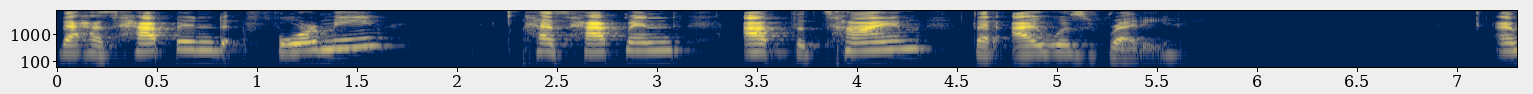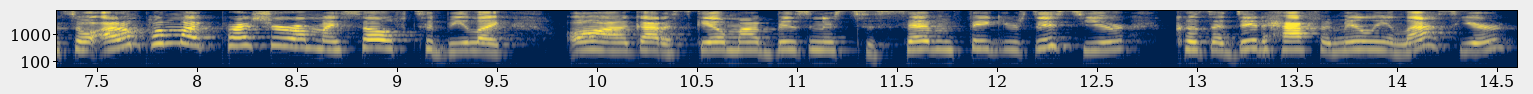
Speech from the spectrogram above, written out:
that has happened for me has happened at the time that I was ready. And so I don't put my pressure on myself to be like, oh, I got to scale my business to seven figures this year because I did half a million last year.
